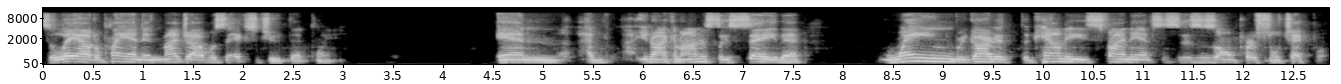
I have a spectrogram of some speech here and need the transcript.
to lay out a plan, and my job was to execute that plan. And, I, you know, I can honestly say that Wayne regarded the county's finances as his own personal checkbook.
